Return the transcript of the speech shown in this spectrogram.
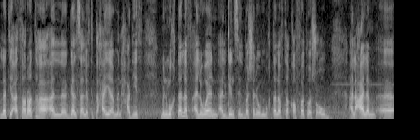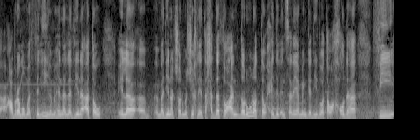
التي أثارتها الجلسة الافتتاحية من حديث من مختلف ألوان الجنس البشري ومن مختلف ثقافات وشعوب العالم عبر ممثليهم هنا الذين أتوا إلى مدينة شرم الشيخ ليتحدثوا عن ضرورة توحيد الإنسانية من جديد وتوحدها في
